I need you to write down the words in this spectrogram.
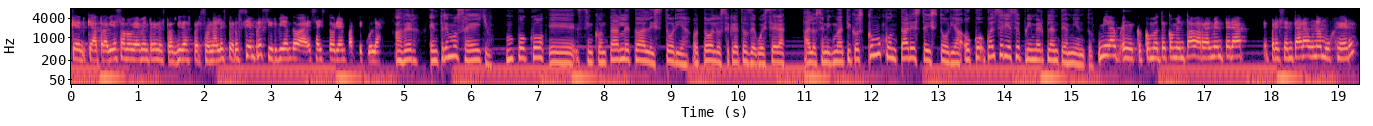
que, atraviesan obviamente nuestras vidas personales, pero siempre sirviendo a esa historia en particular. A ver, entremos a ello. Un poco, eh, sin contarle toda la historia o todos los secretos de Huesera a los enigmáticos, ¿cómo contar esta historia o cuál sería ese primer planteamiento? Mira, eh, como te comentaba, realmente era presentar a una mujer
